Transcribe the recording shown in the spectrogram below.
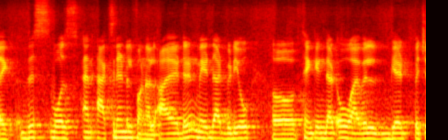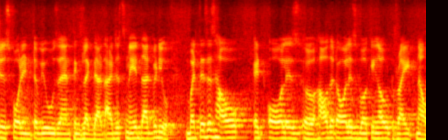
like this was an accidental funnel. I didn't made that video uh, thinking that oh i will get pitches for interviews and things like that. I just made that video. But this is how it all is uh, how that all is working out right now.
